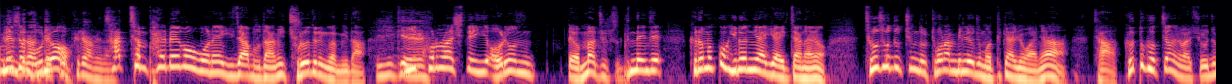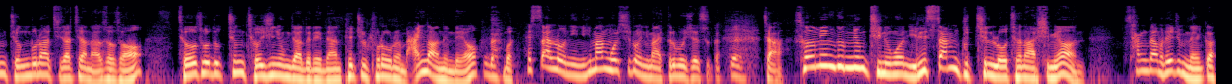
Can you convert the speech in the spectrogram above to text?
그래서 무려 4,800억 원의 이자 부담이 줄어드는 겁니다. 이게 이 코로나 시대 이 어려운 때 엄마 줍수. 근데 이제 그러면 꼭 이런 이야기가 있잖아요. 저소득층들 돈 안 빌려주면 어떻게 하려고 하냐. 자, 그것도 걱정하지 마시오. 요즘 정부나 지자체가 나서서 저소득층 저신용자들에 대한 대출 프로그램 많이 나왔는데요. 네. 뭐 햇살론이니 희망몰시론이 많이 들어보셨을까. 네. 자, 서민금융진흥원 1397로 전화하시면 상담을 해주면 되니까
